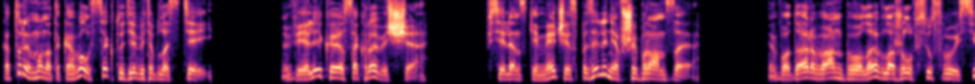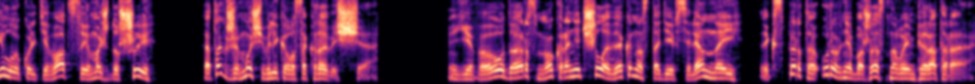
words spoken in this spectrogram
которым он атаковал секту Девять областей. Великое сокровище. Вселенский меч из позеленевшей бронзы. В удар Ван Буэлэ вложил всю свою силу, культивацию и мощь души, а также мощь великого сокровища. Его удар смог ранить человека на стадии Вселенной, эксперта уровня Божественного Императора.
